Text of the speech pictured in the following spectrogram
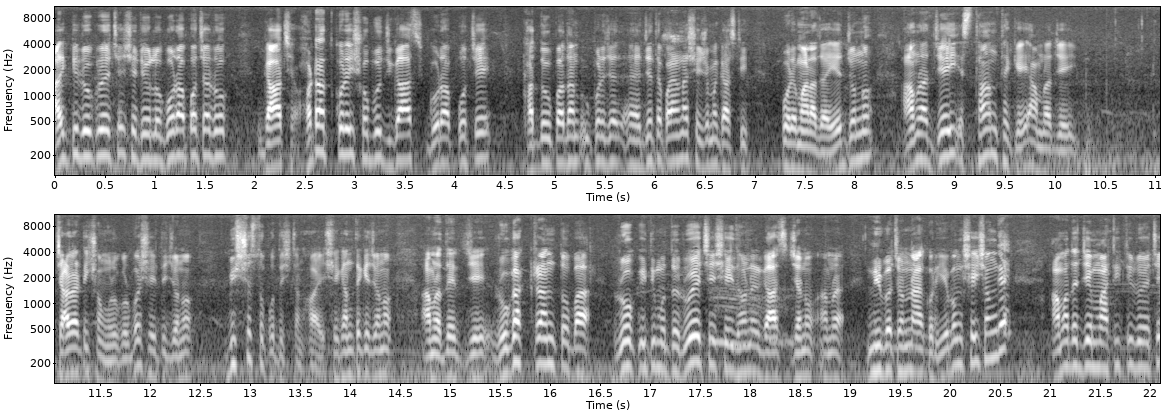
আরেকটি রোগ রয়েছে, সেটি হলো গোড়া পচা রোগ। গাছ, হঠাৎ করেই সবুজ গাছ গোড়া পচে খাদ্য উপাদান উপরে যেতে পারে না, সেই সময় গাছটি পড়ে মারা যায়। এর জন্য আমরা যেই স্থান থেকে আমরা যেই চারাটি সংগ্রহ করব সেটি যেন বিশ্বস্ত প্রতিষ্ঠান হয়। সেখান থেকে যেন আমাদের যে রোগাক্রান্ত বা রোগ ইতিমধ্যে রয়েছে, সেই ধরনের গাছ যেন আমরা নির্বাচন না করি এবং সেই সঙ্গে আমাদের যে মাটিটি রয়েছে,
